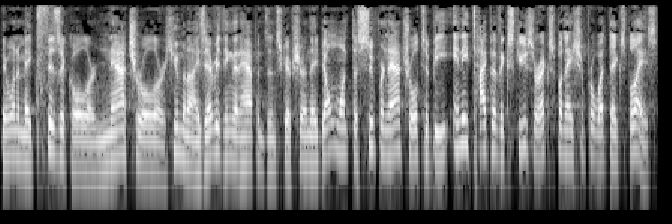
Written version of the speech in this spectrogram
they want to make physical or natural or humanize everything that happens in scripture. And they don't want the supernatural to be any type of excuse or explanation for what takes place.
